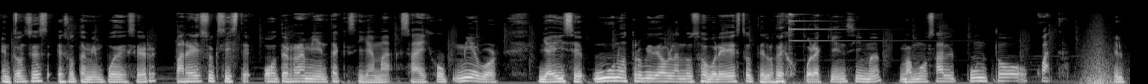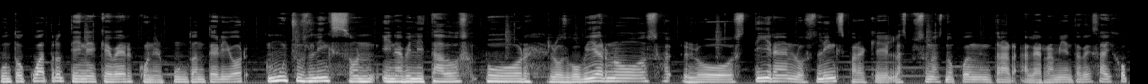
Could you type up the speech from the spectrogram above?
Entonces eso también puede ser. Para eso existe otra herramienta que se llama SciHub Mirror. Ya hice un otro video hablando sobre esto, te lo dejo por aquí encima. Vamos al punto 4. El punto 4 tiene que ver con el punto anterior. Muchos links son inhabilitados por los gobiernos, los tiran los links para que las personas no puedan entrar a la herramienta de SciHub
